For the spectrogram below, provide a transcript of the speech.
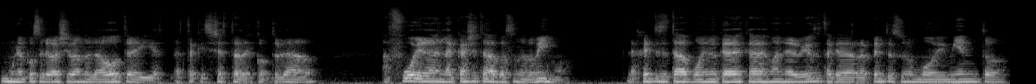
una cosa le va llevando a la otra y hasta que ya está descontrolado. Afuera, en la calle, estaba pasando lo mismo. La gente se estaba poniendo cada vez, cada vez más nerviosa hasta que de repente es un movimiento.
